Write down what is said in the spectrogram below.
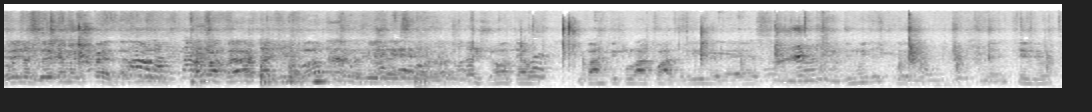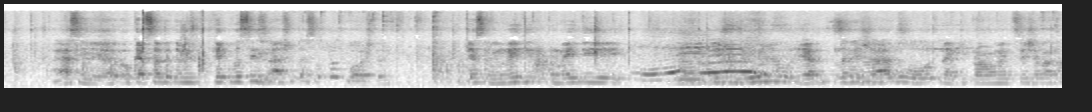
Outras coisas que é mais pesado. João, tem algo que vai articular quadrilha, né? Assim, tem muitas coisas, né? entendeu? É assim, eu quero saber também o que, é que vocês acham dessa proposta. Porque assim, no mês de, no mês de, de, de julho já é planejado o outro, né? Que provavelmente seja lá na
